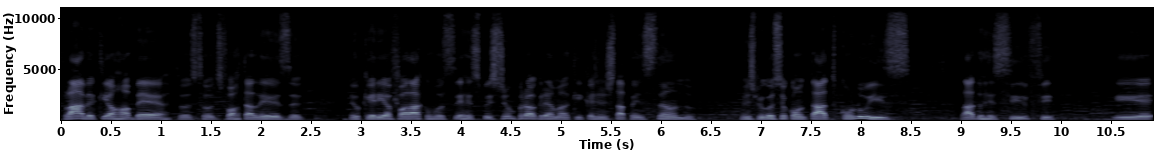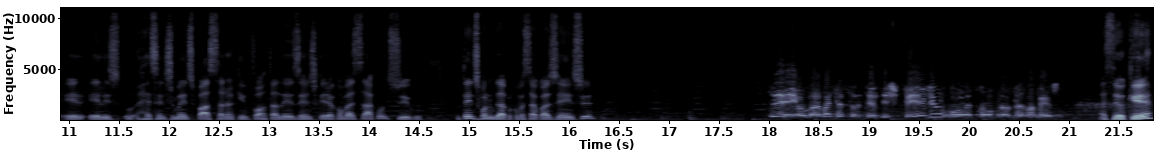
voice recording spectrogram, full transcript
Flávio, aqui é o Roberto, eu sou de Fortaleza. Eu queria falar com você a respeito de um programa aqui que a gente está pensando. A gente pegou seu contato com o Luiz, lá do Recife, e e- eles recentemente passaram aqui em Fortaleza e a gente queria conversar contigo. Tu tem disponibilidade para conversar com a gente? Tenho. Agora vai ter sorteio de espelho ou é só o programa mesmo? Vai ser o quê?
